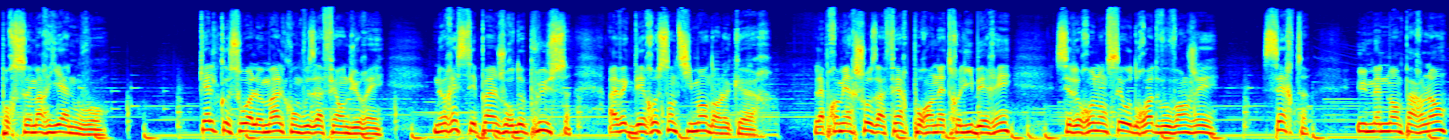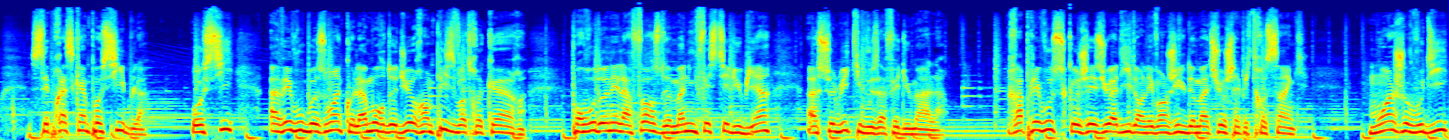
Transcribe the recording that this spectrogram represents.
pour se marier à nouveau. Quel que soit le mal qu'on vous a fait endurer, ne restez pas un jour de plus avec des ressentiments dans le cœur. La première chose à faire pour en être libéré, c'est de renoncer au droit de vous venger. Certes, humainement parlant, c'est presque impossible. Aussi, avez-vous besoin que l'amour de Dieu remplisse votre cœur pour vous donner la force de manifester du bien à celui qui vous a fait du mal? Rappelez-vous ce que Jésus a dit dans l'évangile de Matthieu chapitre 5. Moi je vous dis,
